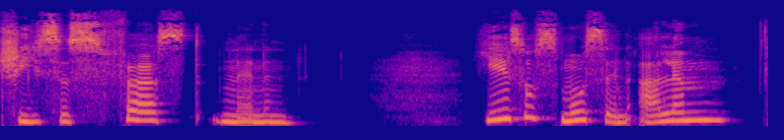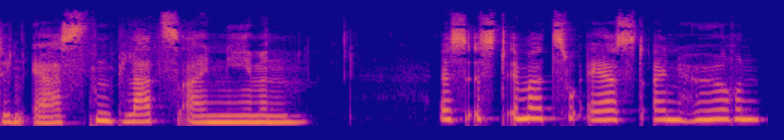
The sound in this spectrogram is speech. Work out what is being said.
Jesus First nennen. Jesus muss in allem den ersten Platz einnehmen. Es ist immer zuerst ein Hören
